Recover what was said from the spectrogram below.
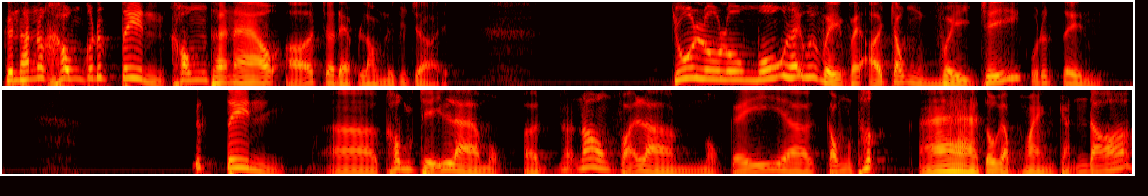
Kinh Thánh nó không có đức tin, không thể nào ở cho đẹp lòng Đức Chúa Trời. Chúa luôn luôn muốn thấy quý vị phải ở trong vị trí của đức tin. Đức tin à, không chỉ là một à, nó không phải là một cái à, công thức. À tôi gặp hoàn cảnh đó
